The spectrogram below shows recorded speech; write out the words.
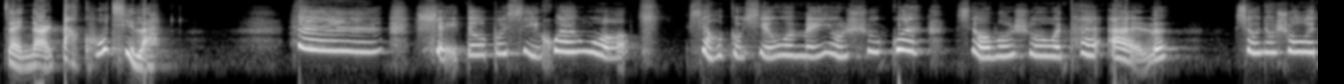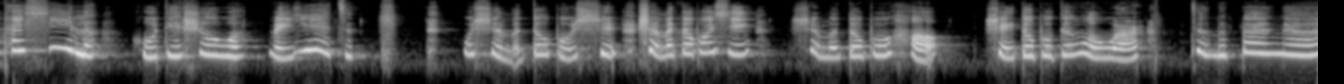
在那儿大哭起来。哼，谁都不喜欢我。小狗嫌我没有树冠，小猫说我太矮了，小鸟说我太细了，蝴蝶说我没叶子。我什么都不是，什么都不行，什么都不好，谁都不跟我玩，怎么办啊？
